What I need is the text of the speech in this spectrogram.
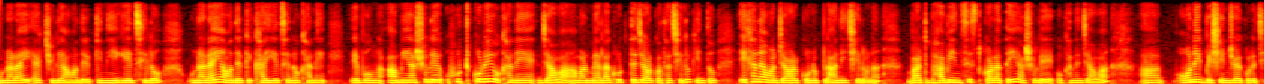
ওনারাই অ্যাকচুয়ালি আমাদেরকে নিয়ে গিয়েছিল, ওনারাই আমাদেরকে খাইয়েছেন ওখানে। এবং আমি আসলে হুট করেই ওখানে যাওয়া, আমার মেলা ঘুরতে যাওয়ার কথা ছিল, কিন্তু এখানে আমার যাওয়ার কোনো প্ল্যানই ছিল না। বাট ভাবি ইনসিস্ট করাতেই আসলে ওখানে যাওয়া। অনেক বেশি এনজয় করেছি।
